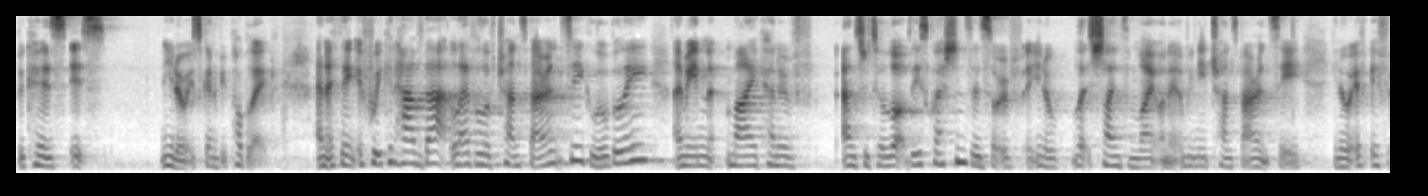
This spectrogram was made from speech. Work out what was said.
because it's you know it's going to be public. And i think if we could have that level of transparency globally i mean my kind of answer to a lot of these questions is sort of you know let's shine some light on it and we need transparency you know if, if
